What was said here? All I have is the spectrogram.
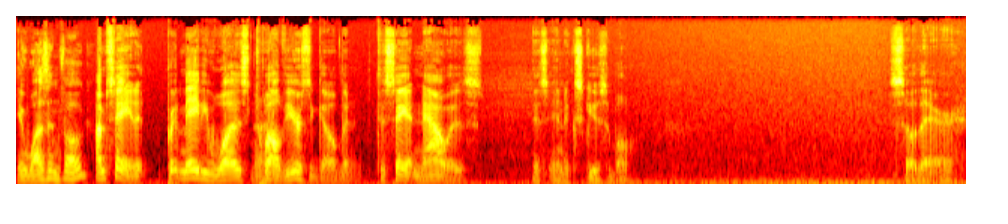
It was in vogue. I'm saying it pr- maybe was 12 years ago, but to say it now is is inexcusable. So there.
